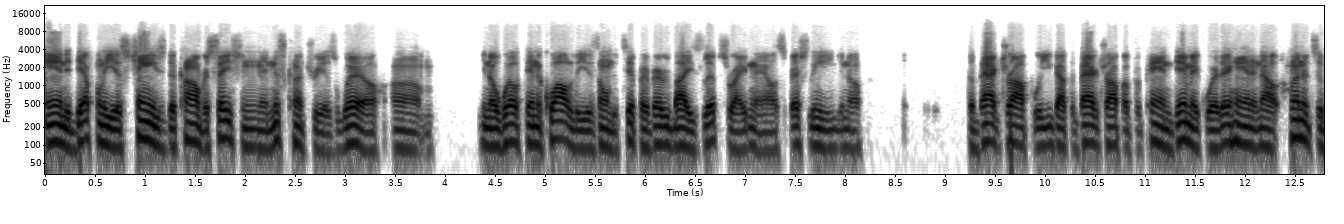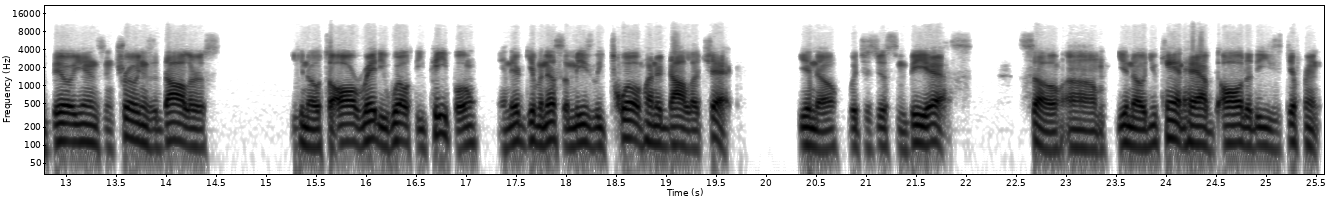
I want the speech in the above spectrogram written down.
And it definitely has changed the conversation in this country as well. Um, you know, wealth inequality is on the tip of everybody's lips right now, especially, you know, the backdrop where you got the backdrop of a pandemic where they're handing out hundreds of billions and trillions of dollars, you know, to already wealthy people, and they're giving us a measly twelve hundred dollar check, you know, which is just some BS. So, um, you know, you can't have all of these different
